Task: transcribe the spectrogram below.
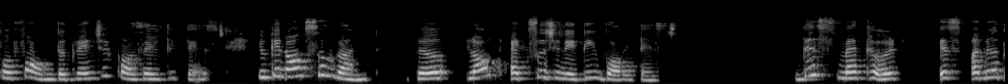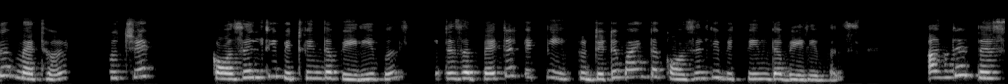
performed the Granger causality test, you can also run the block exogeneity Wald test. This method is another method to check causality between the variables. It is a better technique to determine the causality between the variables. Under this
